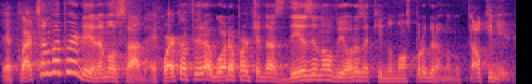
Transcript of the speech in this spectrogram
É claro que você não vai perder, né, moçada? É quarta-feira agora, a partir das 19 horas, aqui no nosso programa, no Talk Nerd.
